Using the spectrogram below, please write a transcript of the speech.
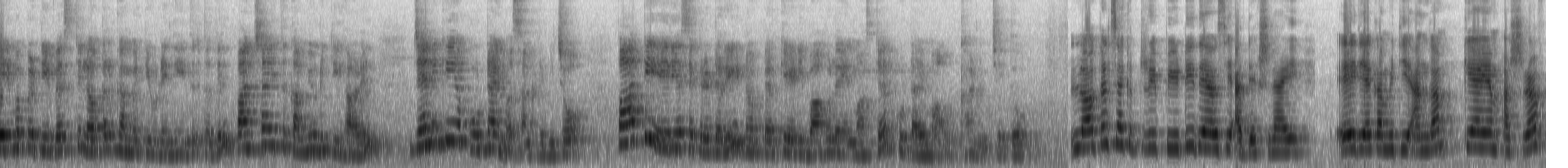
Erumapetty west local കമ്മിറ്റിയുടെ നേതൃത്വത്തിൽ പഞ്ചായത്ത് കമ്മ്യൂണിറ്റി ഹാളിൽ ജനകീയ കൂട്ടായ്മ സംഘടിപ്പിച്ചു. Party area secretary doctor K. D. Bahulayan master കൂട്ടായ്മ ഉദ്ഘാടനം ചെയ്തു. Local secretary P. T. Devasi അധ്യക്ഷനായി. ഏരിയ കമ്മിറ്റി അംഗം K. M. Ashraf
